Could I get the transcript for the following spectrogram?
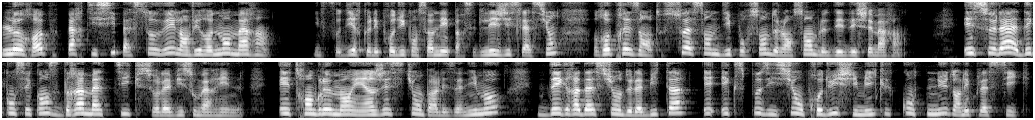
l'Europe participe à sauver l'environnement marin. Il faut dire que les produits concernés par cette législation représentent 70% de l'ensemble des déchets marins. Et cela a des conséquences dramatiques sur la vie sous-marine. Étranglement et ingestion par les animaux, dégradation de l'habitat et exposition aux produits chimiques contenus dans les plastiques.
